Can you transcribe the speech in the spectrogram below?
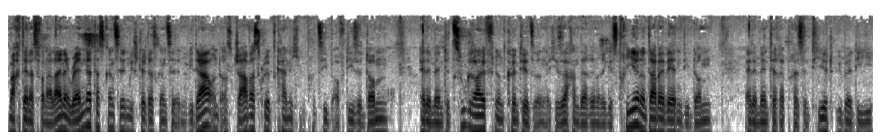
macht er das von alleine, rendert das Ganze irgendwie, stellt das Ganze irgendwie da und aus JavaScript kann ich im Prinzip auf diese DOM-Elemente zugreifen und könnte jetzt irgendwelche Sachen darin registrieren und dabei werden die DOM-Elemente repräsentiert über die,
